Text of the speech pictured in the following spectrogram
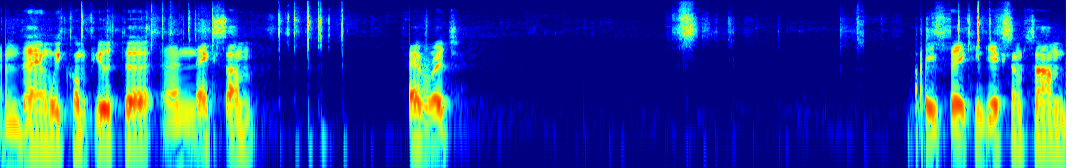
and then we compute uh, an exam average by taking the exam sum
